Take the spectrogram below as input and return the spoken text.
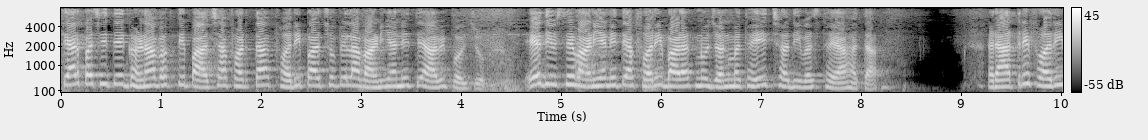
ત્યાર પછી તે ઘણા વખતે પાછા ફરતા ફરી પાછો પેલા વાણિયાને તે આવી પહોંચ્યો. એ દિવસે વાણિયાને ત્યાં ફરી બાળકનો જન્મ થઈ છ દિવસ થયા હતા. રાત્રે ફરી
